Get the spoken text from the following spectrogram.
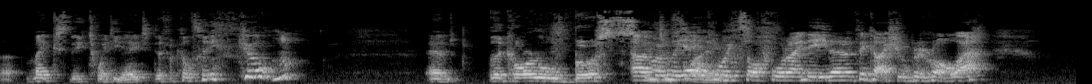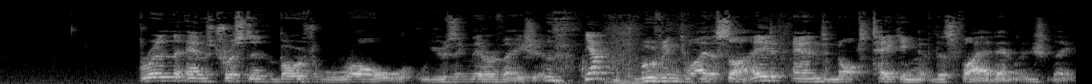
uh, makes the 28 difficulty, Cool. Mhm. and the corridor bursts I'm into only flame. eight points off what I need. I don't think I should re-roll that. Bryn and Tristan both roll using their evasion, Yep. moving to either side and not taking this fire damage. They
